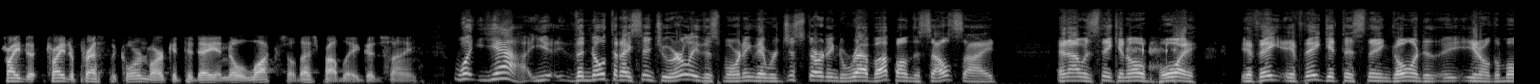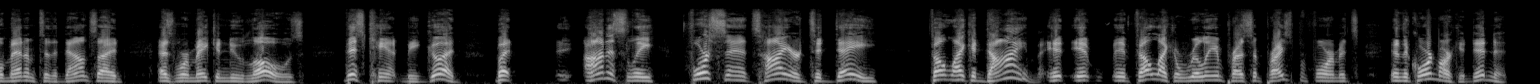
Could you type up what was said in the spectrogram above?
tried to tried to press the corn market today and no luck. So that's probably a good sign. Well, yeah. You, the note that I sent you early this morning, they were just starting to rev up on the sell side, and I was thinking, oh boy, if they if they get this thing going to you know the momentum to the downside as we're making new lows, this can't be good. Honestly, four cents higher today felt like a dime. It it it felt like a really impressive price performance in the corn market, didn't it?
